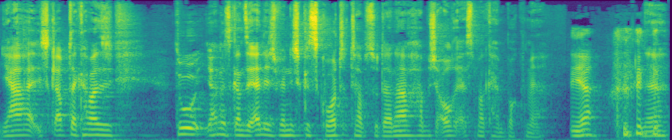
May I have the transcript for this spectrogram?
ja, ich glaube, da kann man sich, Du, Janis, ganz ehrlich, wenn ich gesquattet habe, so danach habe ich auch erstmal keinen Bock mehr. Ja. Ne?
